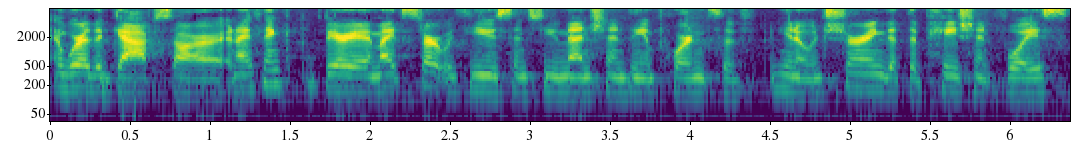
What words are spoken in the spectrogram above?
and where the gaps are. And I think, Bari, I might start with you since you mentioned the importance of you know, ensuring that the patient voice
